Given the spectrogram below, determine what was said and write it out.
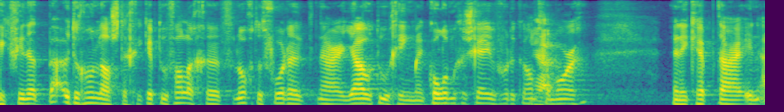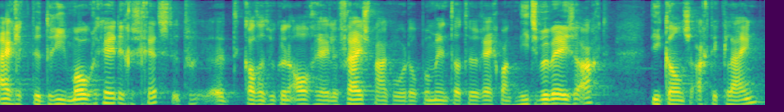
Ik vind dat buitengewoon lastig. Ik heb toevallig eh, vanochtend, voordat ik naar jou toe ging, mijn column geschreven voor de krant Ja. van morgen. En ik heb daarin eigenlijk de drie mogelijkheden geschetst. Het, het kan natuurlijk een algehele vrijspraak worden op het moment dat de rechtbank niets bewezen acht. Die kans acht ik klein.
